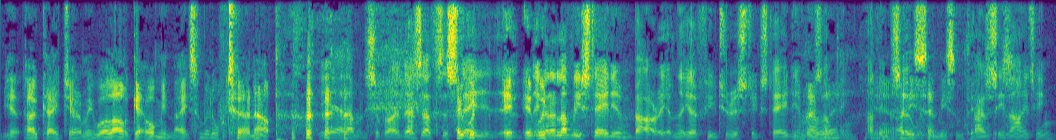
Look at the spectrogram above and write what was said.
yeah. Okay, Jeremy. Well, I'll get all my mates and we'll all turn up. yeah, that would surprise. That's that's the It would- stadium. it- it They've would- got a lovely stadium, Barry. Haven't they? A futuristic stadium or Have they? something? I Yeah, think so. he sent me some fancy lighting.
